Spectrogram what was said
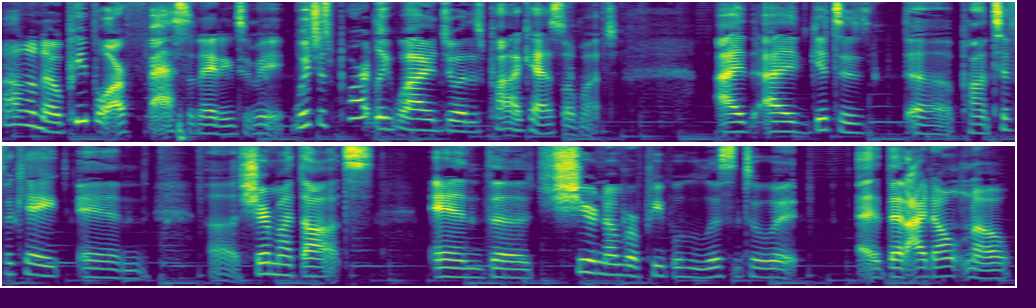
I don't know. People are fascinating to me, which is partly why I enjoy this podcast so much. I I get to uh, pontificate and uh, share my thoughts, and the sheer number of people who listen to it uh, that I don't know.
